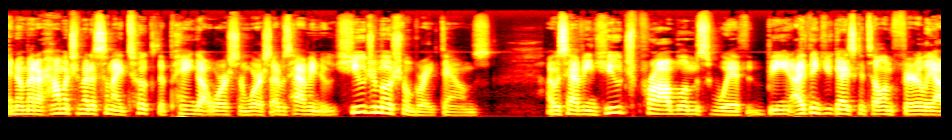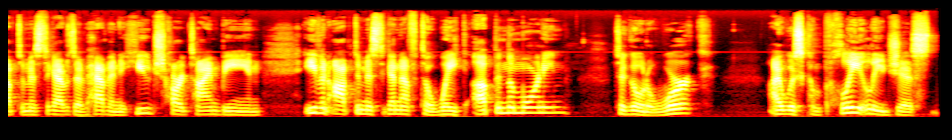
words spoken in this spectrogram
And no matter how much medicine I took, the pain got worse and worse. I was having huge emotional breakdowns I was having huge problems with being. I think you guys can tell I'm fairly optimistic. I was having a huge hard time being even optimistic enough to wake up in the morning to go to work. I was completely just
